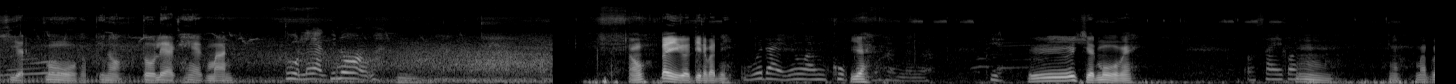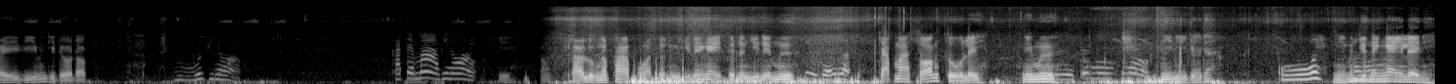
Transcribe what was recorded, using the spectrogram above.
เขียดโง่ครับพี่น้องตัวแรกแหกมัน ดูดแรกพี่น้องเอาได้อีก็ตีนบัดนี้โอ้ยได้ยังว่าคุบเหี้ยเอ้ยเขียดโม่ไหมเอาใส่ก่อนอืมเอามัดไว้ดีๆมันถีโดดออกโอ้ยพี่น้องคัตเตมาพี่น้องสาวลุงน้ำผ้าพอตัวหนึ่งอยู่ในไงตัวหนึ่งอยู่ในมือพี่เห็นแล้วจับมาสองตัวเลย ในมือมีตัวหนึงพี่น้องนี่นี่เดี๋ยวเดี๋ยวโอ้ยนี่มันอยู่ในไงเลยนี่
